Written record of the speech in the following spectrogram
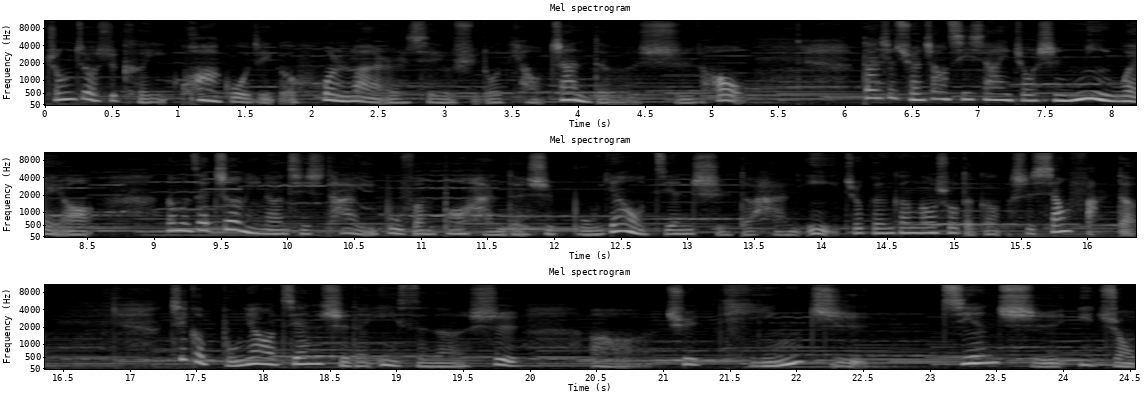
终究是可以跨过这个混乱而且有许多挑战的时候。但是权杖七下一周是逆位哦。那么在这里呢，其实它有一部分包含的是不要坚持的含义，就跟刚刚说的更是相反的。这个不要坚持的意思呢，是呃去停止坚持一种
